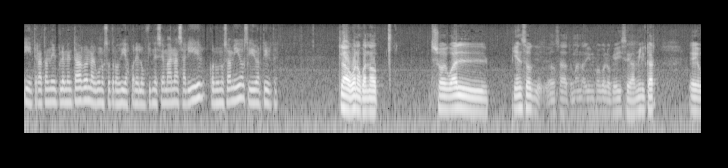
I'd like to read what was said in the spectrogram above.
y tratando de implementarlo en algunos otros días, ponerle un fin de semana, salir con unos amigos y divertirte. Claro, bueno, cuando yo igual pienso, que, o sea, tomando ahí un poco lo que dice Amilcar, eh,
